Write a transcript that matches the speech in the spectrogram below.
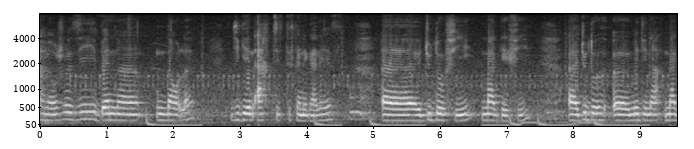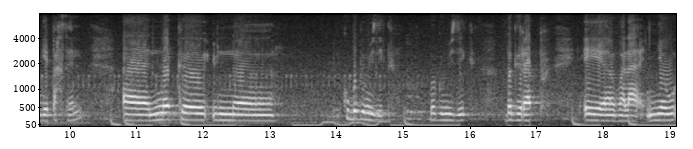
alors Josie benn ndaw la jigéen artiste sénégalaise juddoo fii màggee fii juddoo Médina màggee Parcelles une musique bëgg musique bëgg rap et voilà ñëw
